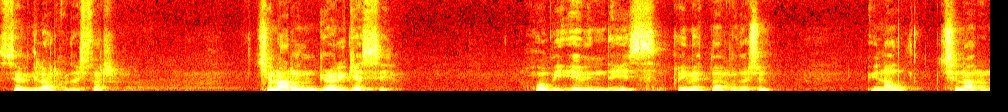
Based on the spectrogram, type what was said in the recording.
Sevgili arkadaşlar, Çınar'ın Gölgesi hobi evindeyiz. Kıymetli arkadaşım Ünal Çınar'ın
